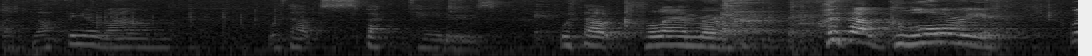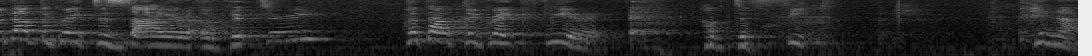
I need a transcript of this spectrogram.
with nothing around, without spectators, without clamor, without glory, without the great desire of victory, without the great fear of defeat, in a,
